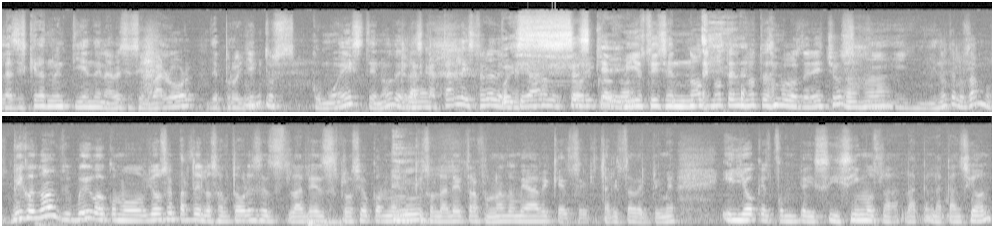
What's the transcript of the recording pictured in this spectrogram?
las disqueras no entienden a veces el valor de proyectos como este, ¿no? De Claro. rescatar la historia del Pues, es históricos, que- ¿no? Y ellos te dicen, no, no, te, no te damos los derechos y no te los damos. Dijo, no, digo, como yo soy parte de los autores, es la es Rocío Cornelio, Ujú. que hizo la letra, Fernando Meave, que es el guitarrista del primer, y yo que hicimos la, la, la canción.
